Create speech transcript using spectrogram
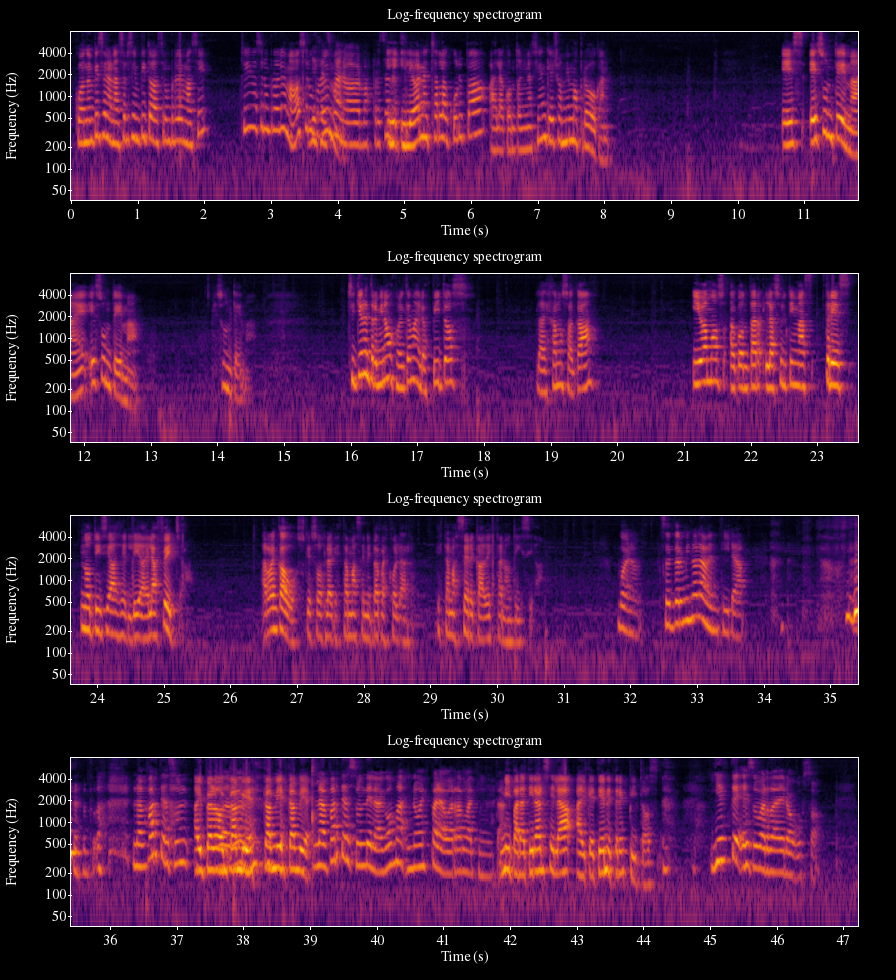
Cuando empiecen a nacer sin pito va a ser un problema, ¿sí? Sí, va a ser un problema, va a ser un Y encima problema. no va a haber más personas. Y, y le van a echar la culpa a la contaminación que ellos mismos provocan. Es, es un tema, ¿eh? Es un tema. Es un tema. Si quieren terminamos con el tema de los pitos. La dejamos acá. Y vamos a contar las últimas tres noticias del día de la fecha. Arranca vos, que sos la que está más en etapa escolar, que está más cerca de esta noticia. Bueno, se terminó la mentira. la parte azul. Ay, perdón, cambié, cambié, cambié. La parte azul de la goma no es para borrar la tinta. Ni para tirársela al que tiene tres pitos. Y este es su verdadero uso.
